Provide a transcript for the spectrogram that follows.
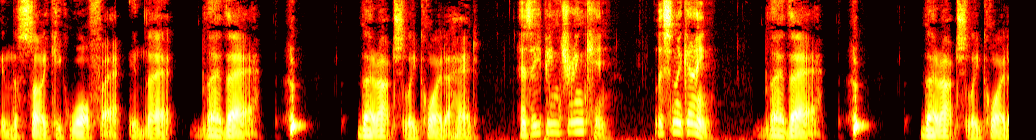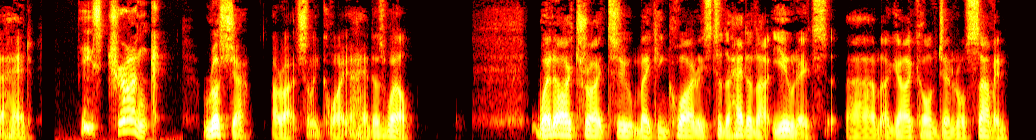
in the psychic warfare. In there, they're there. They're actually quite ahead. Has he been drinking? Listen again. They're there. They're actually quite ahead. He's drunk. Russia are actually quite ahead as well. When I tried to make inquiries to the head of that unit, um, a guy called General Savin,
